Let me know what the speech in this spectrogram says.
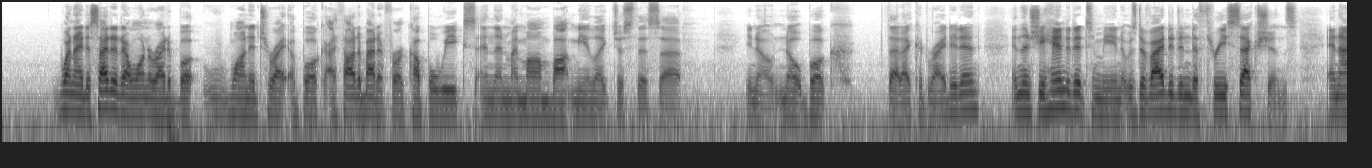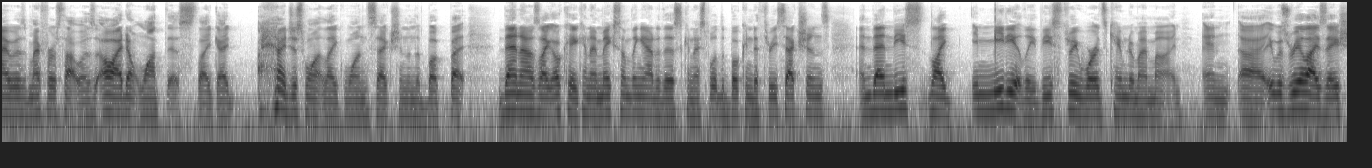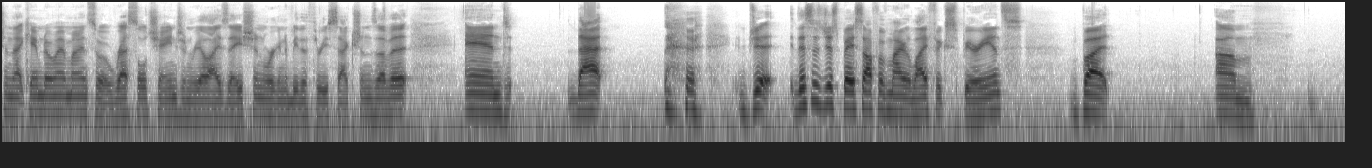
when I decided I want to write a book, wanted to write a book, I thought about it for a couple weeks, and then my mom bought me like just this, uh, you know, notebook that I could write it in. And then she handed it to me and it was divided into three sections. And I was my first thought was, "Oh, I don't want this. Like I I just want like one section in the book." But then I was like, "Okay, can I make something out of this? Can I split the book into three sections?" And then these like immediately these three words came to my mind. And uh, it was realization that came to my mind, so wrestle, change and realization were going to be the three sections of it. And that this is just based off of my life experience, but um,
